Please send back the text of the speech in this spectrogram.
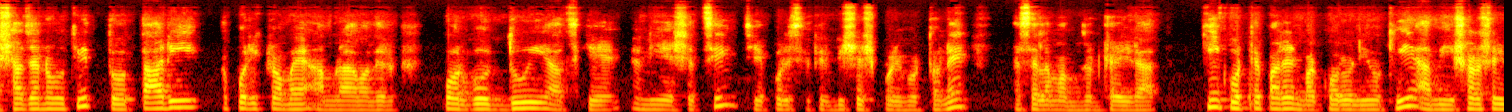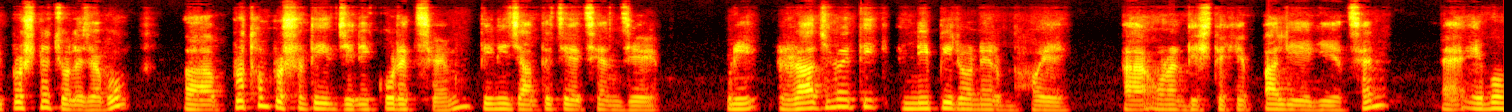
সাজানো উচিত। তো তারই পরিক্রমায় আমরা আমাদের পর্ব দুই আজকে নিয়ে এসেছি যে পরিস্থিতির বিশেষ পরিবর্তনে সালাম আবেদনকারীরা কি করতে পারেন বা করণীয় কি, আমি সরাসরি প্রশ্নে চলে যাব। প্রথম প্রশ্নটি যিনি করেছেন, তিনি জানতে চেয়েছেন যে উনি রাজনৈতিক নিপীড়নের ভয়ে ওনার দেশ থেকে পালিয়ে গিয়েছেন এবং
